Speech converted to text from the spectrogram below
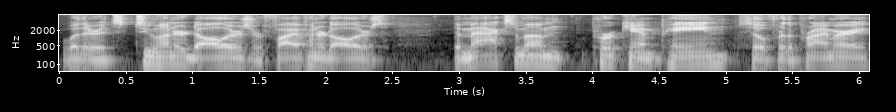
whether it's $200 or $500, the maximum per campaign, so for the primary,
